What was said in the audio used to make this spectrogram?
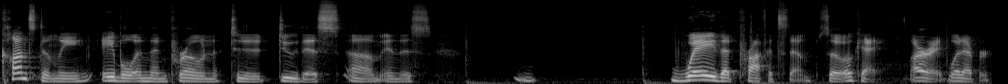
constantly able and then prone to do this um, in this way that profits them. So, okay, all right, whatever.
